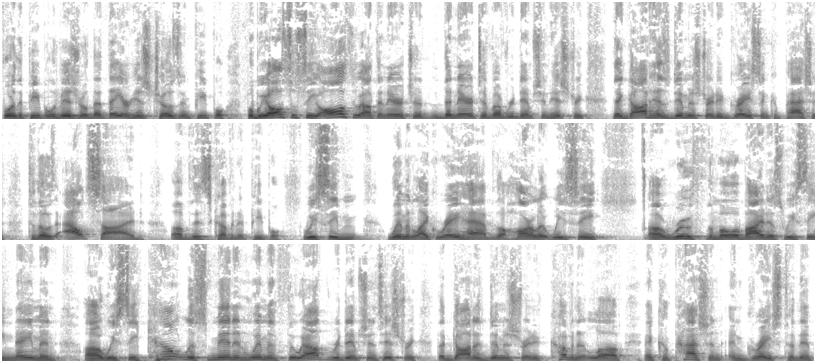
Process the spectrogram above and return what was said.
for the people of Israel, that they are His chosen people. But we also see all throughout the narrative, the narrative of redemption history that God has demonstrated grace and compassion to those outside of this covenant people. We see women like Rahab, the harlot. We see uh, Ruth the Moabitess, we see Naaman, uh, we see countless men and women throughout redemption's history that God has demonstrated covenant love and compassion and grace to them.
